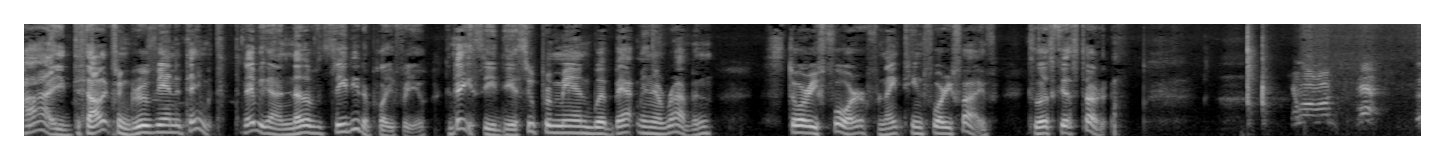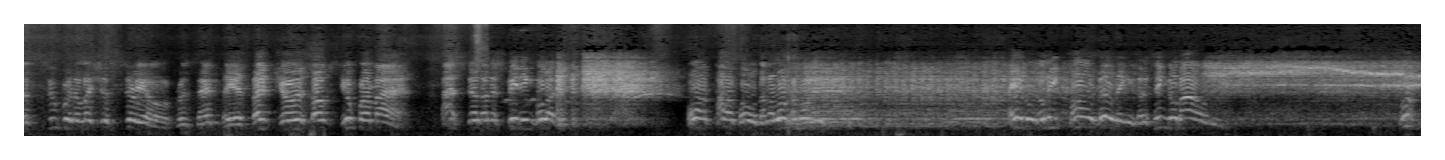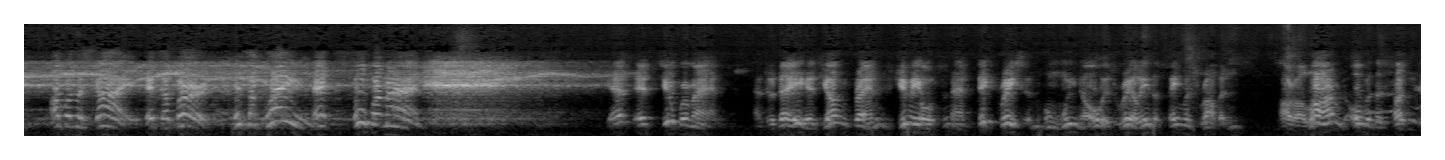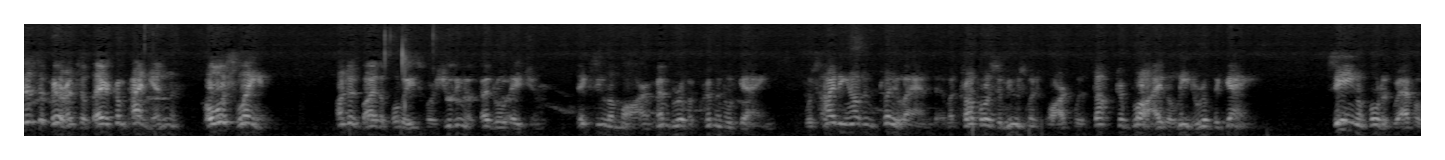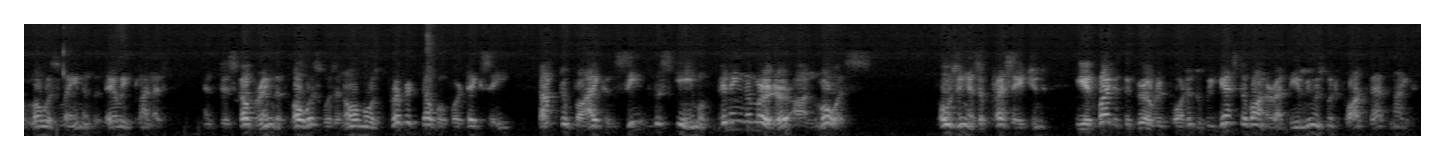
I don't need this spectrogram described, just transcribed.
Hi, this is Alex from Groovy Entertainment. Today we got another CD to play for you. Today's CD is Superman with Batman and Robin, Story 4 from 1945. So let's get started. Come on, Pep. The super delicious cereal presents the adventures of Superman. Faster than a speeding bullet. More powerful than a locomotive. Sky. It's a bird. It's a plane. It's Superman. Yes, it's Superman. And today, his young friends, Jimmy Olsen and Dick Grayson, whom we know is really the famous Robin, are alarmed over the sudden disappearance of their companion, Lois Lane. Hunted by the police for shooting a federal agent, Dixie Lamar, member of a criminal gang, was hiding out in Playland, a Metropolis amusement park, with Dr. Bly, the leader of the gang. Seeing a photograph of Lois Lane in the Daily Planet, and discovering that Lois was an almost perfect double for Dixie, Dr. Bly conceived the scheme of pinning the murder on Lois. Posing as a press agent, he invited the girl reporter to be guest of honor at the amusement park that night.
